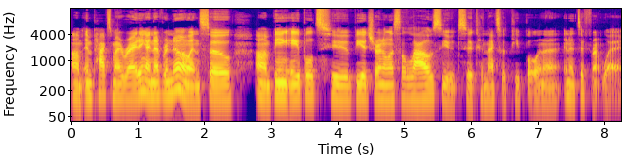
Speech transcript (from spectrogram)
um, impact my writing. I never know. And so um, being able to be a journalist allows you to connect with people in a in a different way.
